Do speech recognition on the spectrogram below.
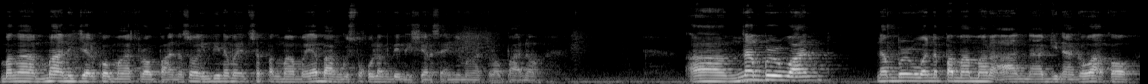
mga manager ko, mga tropa. Ano. So, hindi naman ito sa pangmamayabang. Gusto ko lang din i-share sa inyo mga tropa. Ano. Um, number one, number one na pamamaraan na ginagawa ko,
